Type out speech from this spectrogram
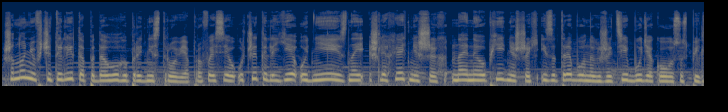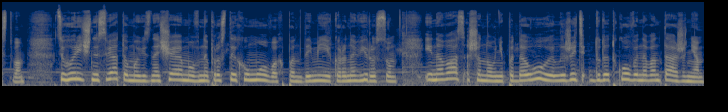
Шановні вчителі та педагоги Придністров'я, професія учителя є однією з найшляхетніших, найнеобхідніших і затребуваних в житті будь-якого суспільства. Цьогорічне свято ми відзначаємо в непростих умовах пандемії коронавірусу. І на вас, шановні педагоги, лежить додаткове навантаження.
